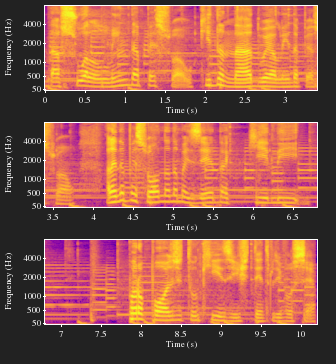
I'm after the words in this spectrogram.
da sua lenda pessoal. Que danado é a lenda pessoal? A lenda pessoal nada mais é daquele propósito que existe dentro de você.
